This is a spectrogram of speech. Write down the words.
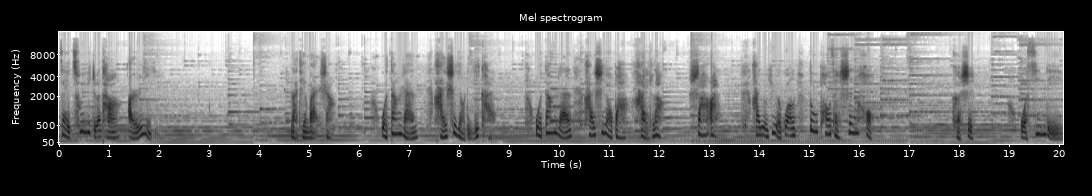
在摧折它而已。那天晚上，我当然还是要离开。我当然还是要把海浪、沙岸，还有月光都抛在身后。可是，我心里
